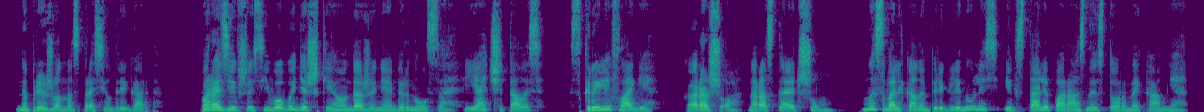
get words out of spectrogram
— напряженно спросил Дригард. Поразившись его выдержке, он даже не обернулся. Я отчиталась. Скрыли флаги. «Хорошо, нарастает шум». Мы с Вальканом переглянулись и встали по разные стороны камня.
